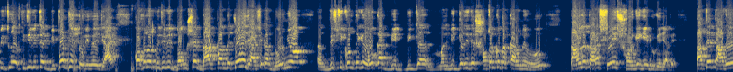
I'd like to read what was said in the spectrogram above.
পৃথু- পৃথিবীতে বিপর্যয় তৈরি হয়ে যায়, কখনো পৃথিবীর ধ্বংসের দ্বার প্রান্তে চলে যায়, সেটা ধর্মীয় দৃষ্টিকোণ থেকে হোক আর বিজ্ঞান মানে বিজ্ঞানীদের সতর্কতার কারণে হোক, তাহলে তারা সেই স্বর্গে গিয়ে ঢুকে যাবে। তাতে তাদের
